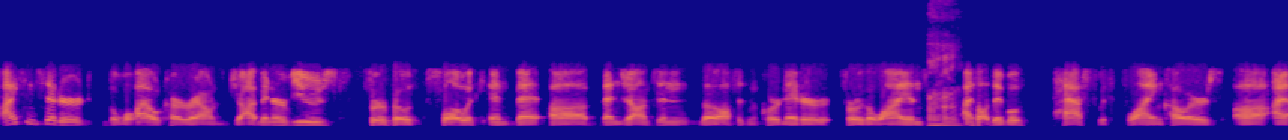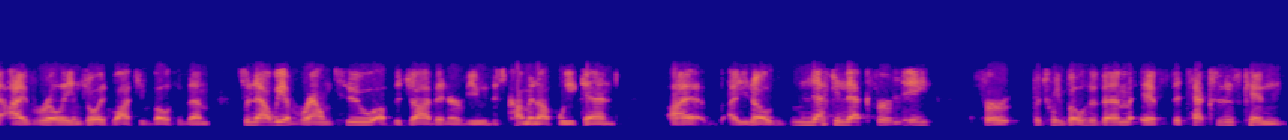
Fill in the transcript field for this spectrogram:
I considered the wild card round job interviews for both Slowik and Ben, uh, Ben Johnson, the offensive coordinator for the Lions. Uh-huh. I thought they both passed with flying colors. Uh, I, I really enjoyed watching both of them. So now we have round two of the job interview this coming up weekend. I, I you know, neck and neck for me for between both of them. If the Texans can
